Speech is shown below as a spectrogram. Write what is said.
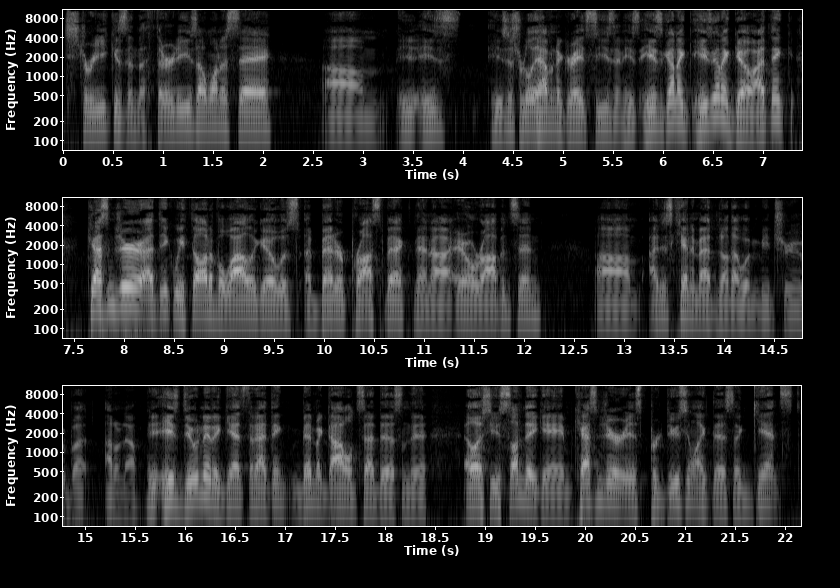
streak is in the 30s. I want to say um, he, he's he's just really having a great season. He's he's gonna he's gonna go. I think Kessinger. I think we thought of a while ago was a better prospect than uh, Errol Robinson. Um, I just can't imagine how that wouldn't be true, but I don't know. He, he's doing it against, and I think Ben McDonald said this in the LSU Sunday game. Kessinger is producing like this against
